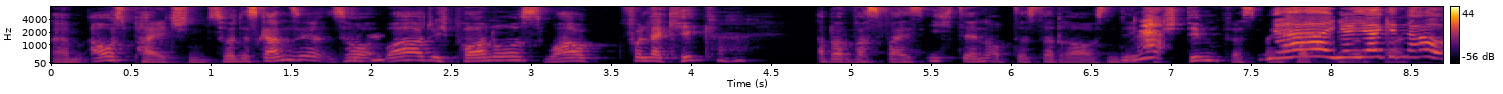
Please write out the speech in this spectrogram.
ähm, auspeitschen, so das Ganze, so Mhm. wow, durch Pornos, wow, voller Kick. Mhm. Aber was weiß ich denn, ob das da draußen wirklich stimmt, was mein Ja, Kopf ja, ja, sagt? genau.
